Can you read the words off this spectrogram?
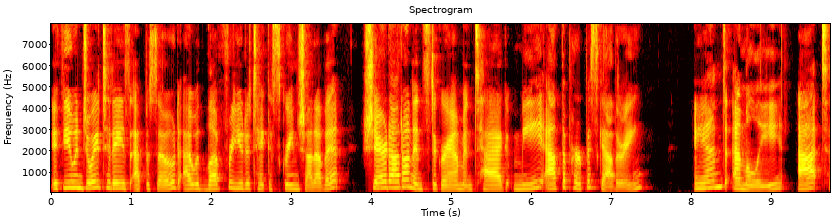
If you enjoyed today's episode, I would love for you to take a screenshot of it, share it out on Instagram, and tag me at the Purpose Gathering and Emily at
